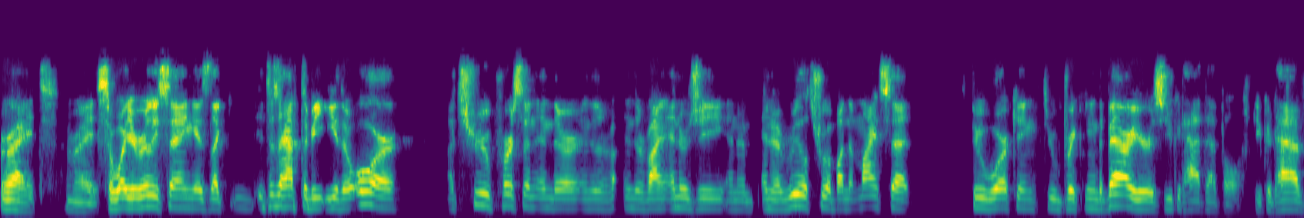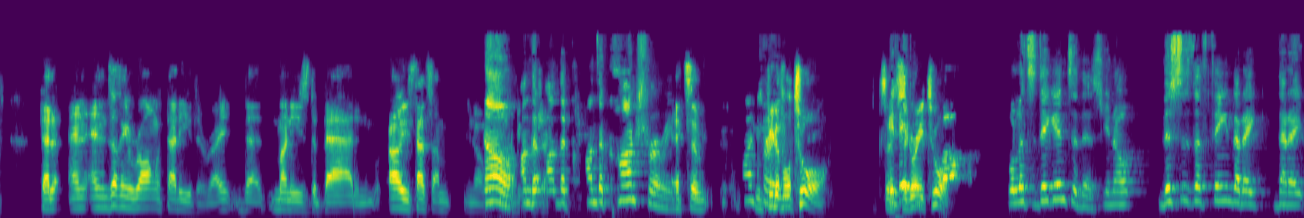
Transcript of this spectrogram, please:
Right, right. So what you're really saying is like it doesn't have to be either or. A true person in their in their in their divine energy and a, and a real true abundant mindset through working through breaking the barriers, you could have that both. You could have that and, and there's nothing wrong with that either right? That money's the bad and at least that's um, you know no on the on the on the contrary. It's a contrary. beautiful tool. So it's it a great tool. Well, well let's dig into this. You know this is the thing that i that i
